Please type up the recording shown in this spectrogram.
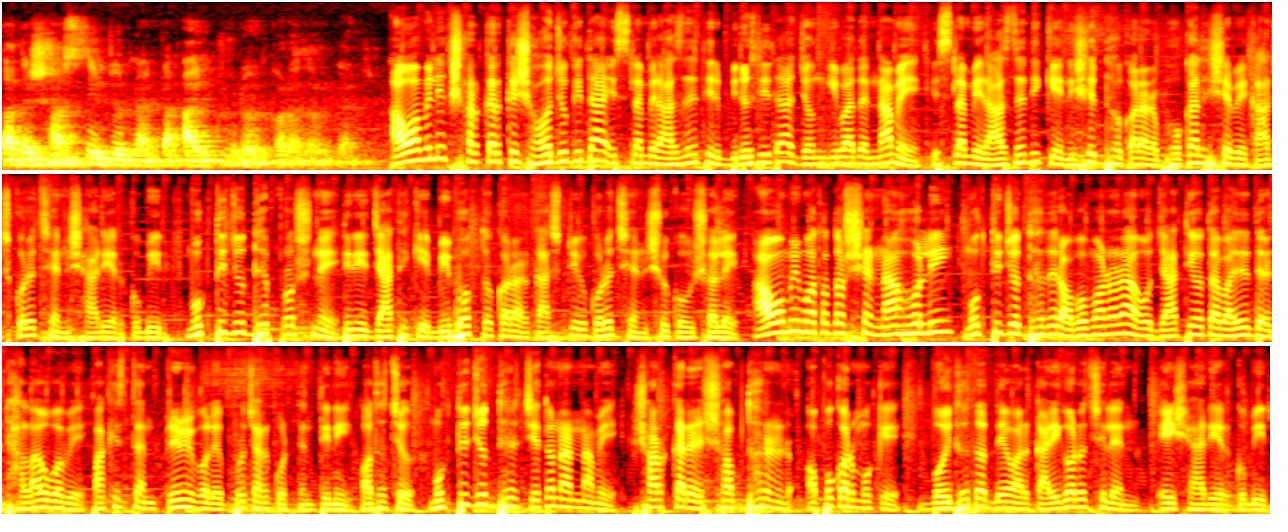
তাদের শাস্তির জন্য একটা আইন প্রণয়ন করা দরকার। আওয়ামী লীগ সরকারকে সহযোগিতা ইসলামী রাজনীতির বিরোধিতা জঙ্গিবাদের নামে ইসলামী রাজনীতিকে নিষিদ্ধ করার ভোকাল হিসেবে কাজ করেছেন শাহরিয়ার কবির। মুক্তিযুদ্ধে প্রশ্নে তিনি জাতিকে বিভক্ত করার কাজটিও করেছেন সুকৌশলে। আওয়ামী মতাদর্শে না হলেই মুক্তিযোদ্ধাদের অবমাননা ও জাতীয়তাবাদীদের ঢালাওভাবে পাকিস্তান প্রেমী বলে প্রচার করতেন তিনি। অথচ মুক্তিযুদ্ধের চেতনার নামে সরকারের সব ধরনের অপকর্মকে বৈধতা দেওয়ার কারিগরও ছিলেন এই শাহরিয়ার কবির।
